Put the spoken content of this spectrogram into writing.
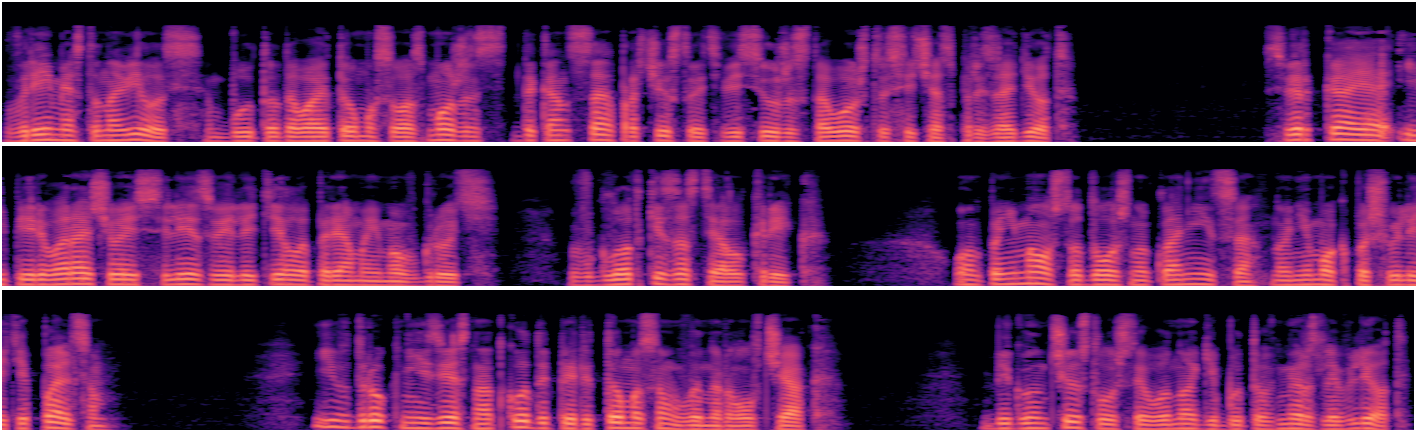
Время остановилось, будто давая Томасу возможность до конца прочувствовать весь ужас того, что сейчас произойдет. Сверкая и переворачиваясь, лезвие летело прямо ему в грудь. В глотке застрял крик. Он понимал, что должен уклониться, но не мог пошевелить и пальцем. И вдруг неизвестно откуда перед Томасом вынырнул Чак. Бегун чувствовал, что его ноги будто вмерзли в лед.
